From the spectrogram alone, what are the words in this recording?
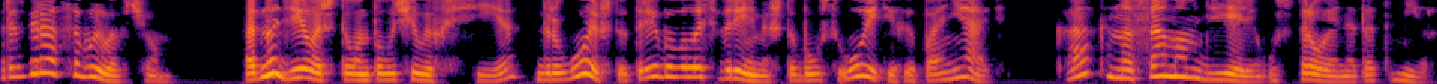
Разбираться было в чем. Одно дело, что он получил их все, другое, что требовалось время, чтобы усвоить их и понять, как на самом деле устроен этот мир.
